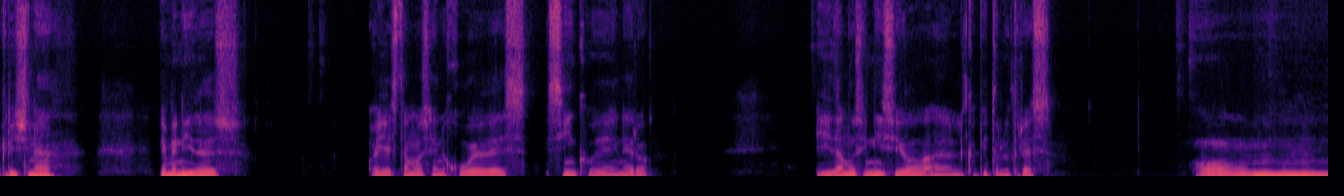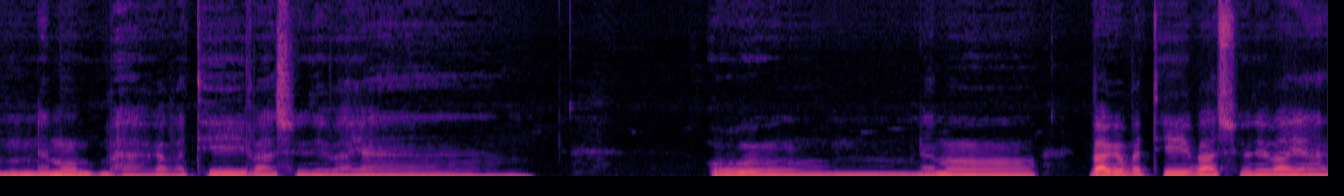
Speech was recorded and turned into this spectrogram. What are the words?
Krishna, bienvenidos. Hoy estamos en jueves 5 de enero y damos inicio al capítulo 3. Om Namo Bhagavate Vasudevaya. Om Namo Bhagavate Vasudevaya.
